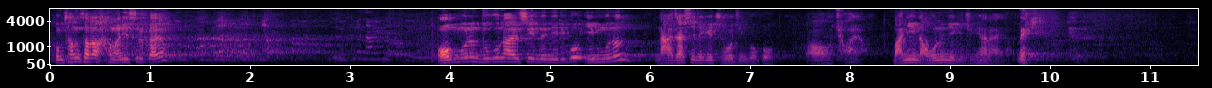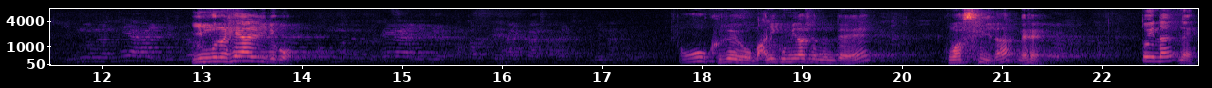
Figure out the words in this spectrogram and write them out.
그럼 상사가 가만히 있을까요? 업무는 누구나 할 수 있는 일이고 임무는 나 자신에게 주어진 거고. 어 좋아요. 많이 나오는 얘기 중에 하나예요. 네. 임무는 해야 할 일이고. 오 그래요. 많이 고민하셨는데. 고맙습니다. 네또 있나요? 네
